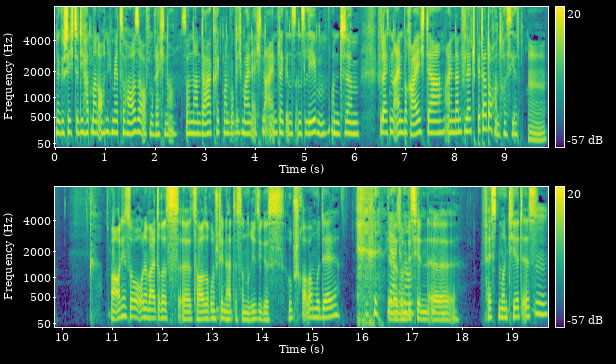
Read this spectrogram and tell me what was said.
eine Geschichte, die hat man auch nicht mehr zu Hause auf dem Rechner, sondern da kriegt man wirklich mal einen echten Einblick ins, ins Leben und ähm, vielleicht in einen Bereich, der einen dann vielleicht später doch interessiert. Mhm. Was man auch nicht so ohne weiteres äh, zu Hause rumstehen hat, ist so ein riesiges Hubschraubermodell der ja, da so genau. ein bisschen mhm. äh, fest montiert ist. Mhm.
